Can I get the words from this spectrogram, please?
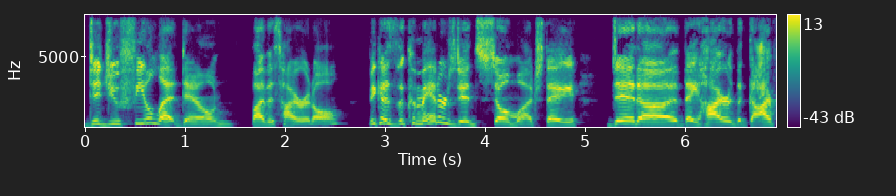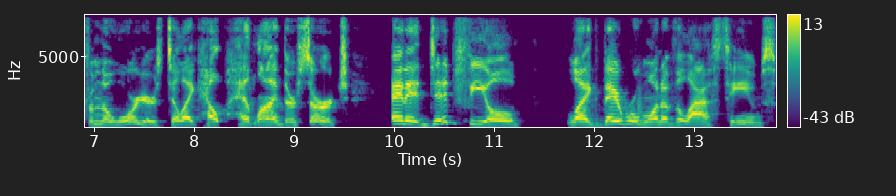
Did you feel let down by this hire at all? Because the Commanders did so much. They did uh they hired the guy from the Warriors to like help headline their search and it did feel like they were one of the last teams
